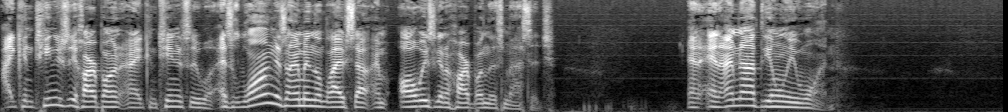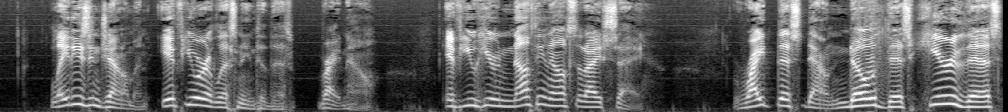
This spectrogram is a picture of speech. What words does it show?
I continuously harp on and I continuously will. As long as I'm in the lifestyle, I'm always going to harp on this message. And and I'm not the only one. Ladies and gentlemen, if you are listening to this right now, if you hear nothing else that I say, write this down, know this, hear this,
